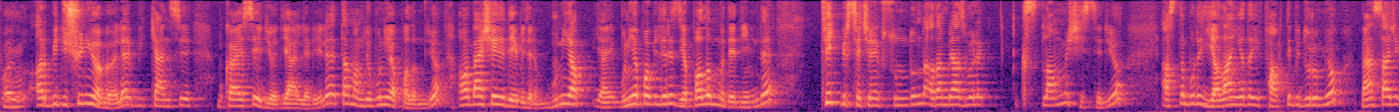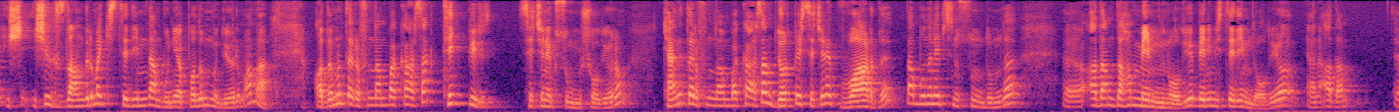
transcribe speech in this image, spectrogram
Hı Bir düşünüyor böyle. Bir kendisi mukayese ediyor diğerleriyle. Tamam diyor bunu yapalım diyor. Ama ben şey de diyebilirim. Bunu yap yani bunu yapabiliriz, yapalım mı dediğimde tek bir seçenek sunduğumda adam biraz böyle kısıtlanmış hissediyor. Aslında burada yalan ya da farklı bir durum yok. Ben sadece işi, işi hızlandırmak istediğimden bunu yapalım mı diyorum ama adamın tarafından bakarsak tek bir seçenek sunmuş oluyorum. Kendi tarafından bakarsam 4-5 seçenek vardı. Ben bunların hepsini sunduğumda e, adam daha memnun oluyor. Benim istediğim de oluyor. Yani adam e,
